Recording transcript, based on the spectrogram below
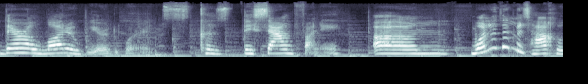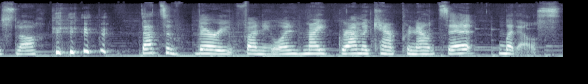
There are a lot of weird words because they sound funny. Um, one of them is hagelslag. That's a very funny one. My grandma can't pronounce it. What else?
